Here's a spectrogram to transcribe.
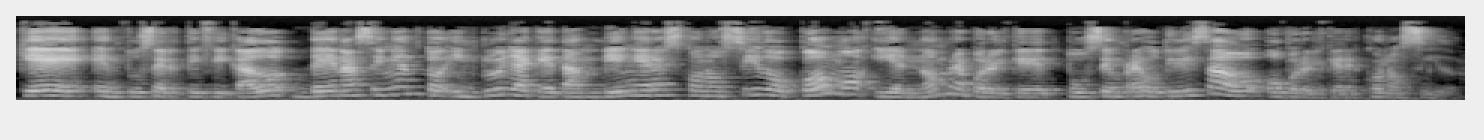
que en tu certificado de nacimiento incluya que también eres conocido como y el nombre por el que tú siempre has utilizado o por el que eres conocido.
